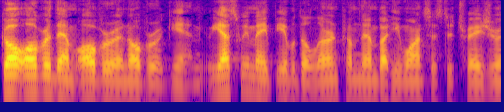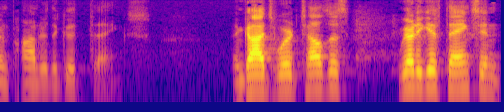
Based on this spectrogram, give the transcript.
go over them over and over again. Yes, we may be able to learn from them, but He wants us to treasure and ponder the good things. And God's Word tells us we are to give thanks in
